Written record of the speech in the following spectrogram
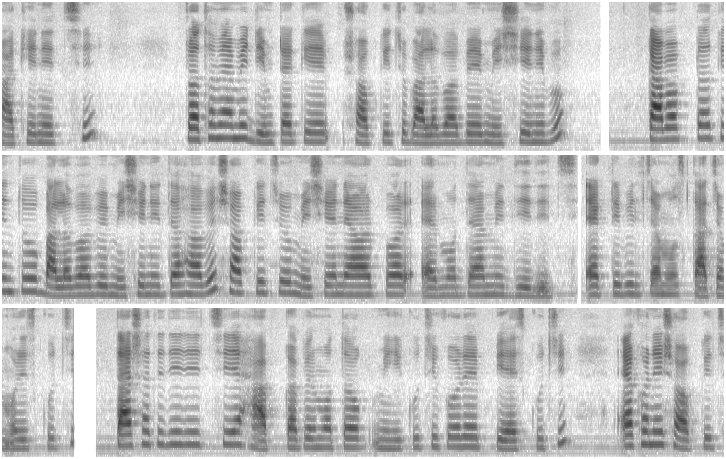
মাখিয়ে নিচ্ছি। প্রথমে আমি ডিমটাকে সব কিছু ভালোভাবে মিশিয়ে নেব। কাবাবটা কিন্তু ভালোভাবে মিশিয়ে নিতে হবে। সব কিছু মিশিয়ে নেওয়ার পর এর মধ্যে আমি দিয়ে দিচ্ছি এক টেবিল চামচ কাঁচামরিচ কুচি। তার সাথে দিয়ে দিচ্ছি হাফ কাপের মতো মিহি কুচি করে পেঁয়াজ কুচি। এখন এই সব কিছু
